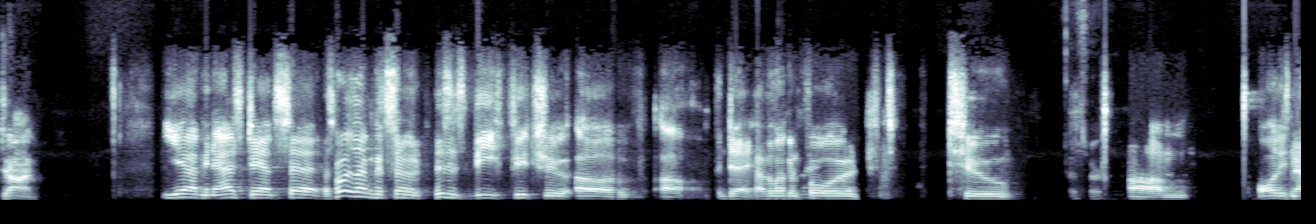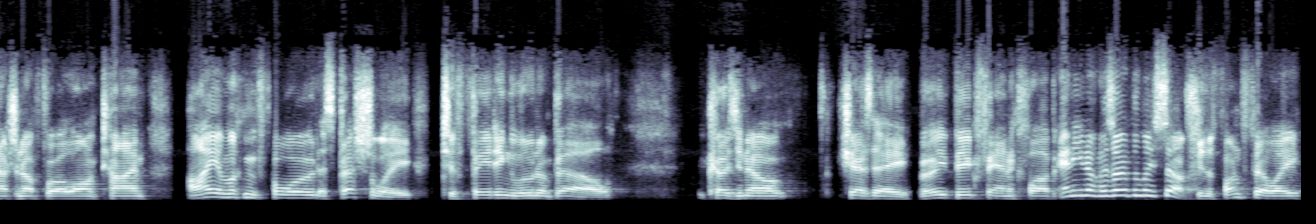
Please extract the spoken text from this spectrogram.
John. Yeah, I mean, as Dan said, as far as I'm concerned, this is the future of um, the day. I've been looking forward to um, all these matching up for a long time. I am looking forward, especially to fading Luna Bell, because you know she has a very big fan club, and you know has openly so. She's a fun filly,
